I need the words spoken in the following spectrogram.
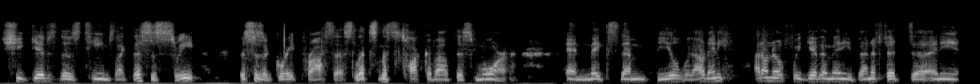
she gives those teams like, "This is sweet. This is a great process. Let's let's talk about this more," and makes them feel without any I don't know if we give them any benefit, uh, any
